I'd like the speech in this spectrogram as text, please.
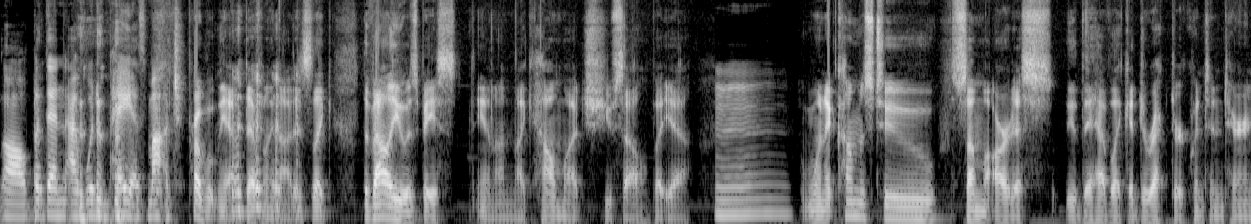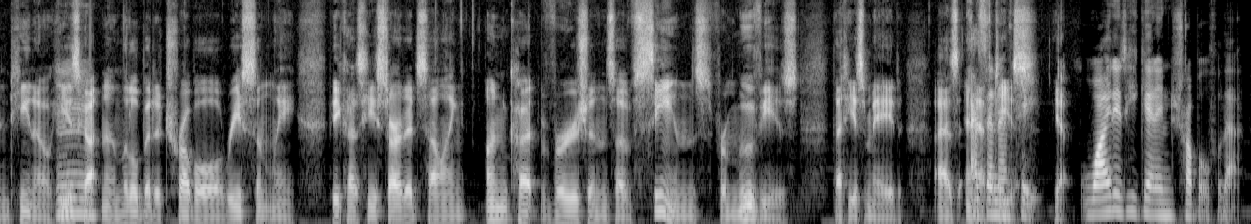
Oh, but then I wouldn't pay as much. Probably, yeah, definitely not. It's like the value is based in on like how much you sell, but yeah. Hmm. When it comes to some artists, they have like a director, Quentin Tarantino. He's hmm. gotten in a little bit of trouble recently because he started selling uncut versions of scenes from movies that he's made as As NFTs. NFT. Yeah. Why did he get in trouble for that?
